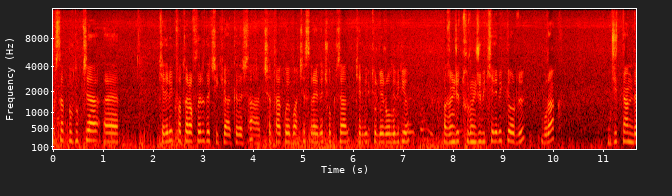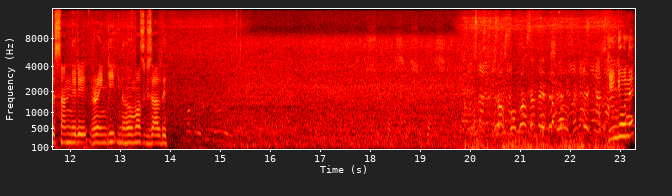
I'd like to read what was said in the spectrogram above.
Fırsat buldukça e, kelebek fotoğrafları da çekiyor arkadaşlar. Aa, Çatak ve Bahçesaray'da çok güzel kelebek türleri olabiliyor. Az önce turuncu bir kelebek gördü Burak. Cidden desenleri, rengi inanılmaz güzeldi. Yenge o ne?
